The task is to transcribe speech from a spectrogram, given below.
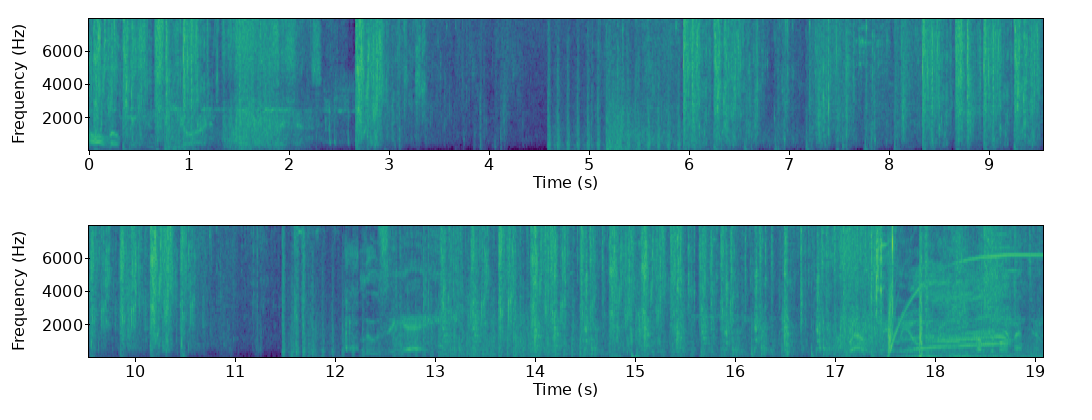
All locations secured. Hold your positions. Losing A. Ground nearly over. Keep up the momentum.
